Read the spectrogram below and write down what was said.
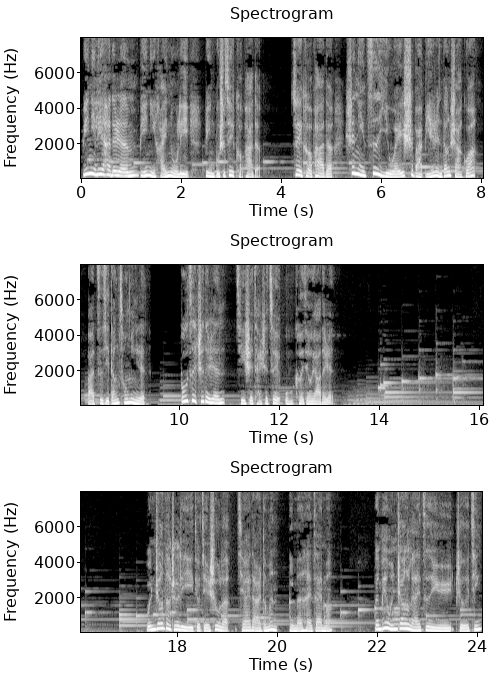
比你厉害的人比你还努力，并不是最可怕的。最可怕的是，你自以为是把别人当傻瓜，把自己当聪明人，不自知的人，其实才是最无可救药的人。文章到这里就结束了，亲爱的耳朵们，你们还在吗？本篇文章来自于哲金。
